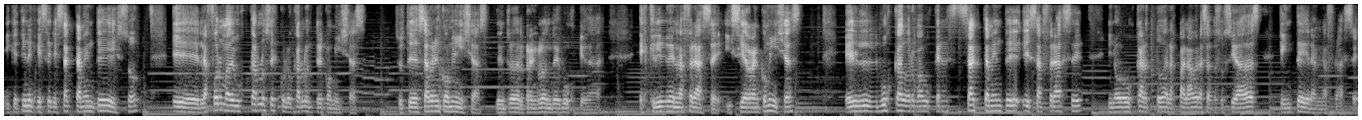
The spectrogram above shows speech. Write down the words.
y que tiene que ser exactamente eso, la forma de buscarlos es colocarlo entre comillas. Si ustedes abren comillas dentro del renglón de búsqueda, escriben la frase y cierran comillas, el buscador va a buscar exactamente esa frase y no va a buscar todas las palabras asociadas que integran la frase.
